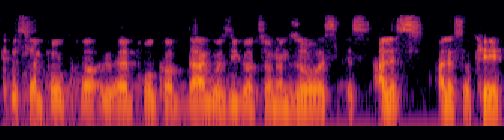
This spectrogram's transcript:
Christian äh, Prokop, Dago Sigurdsson und so, ist, ist alles, alles okay.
